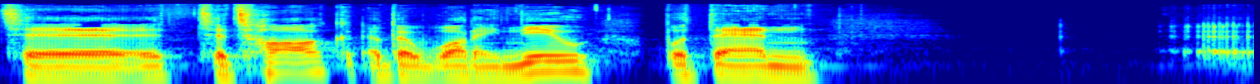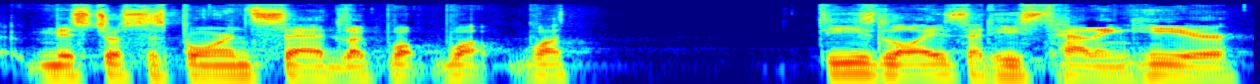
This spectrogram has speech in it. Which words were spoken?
to to talk about what I knew." But then, uh, Miss Justice Burns said, "Like what what what these lies that he's telling here?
